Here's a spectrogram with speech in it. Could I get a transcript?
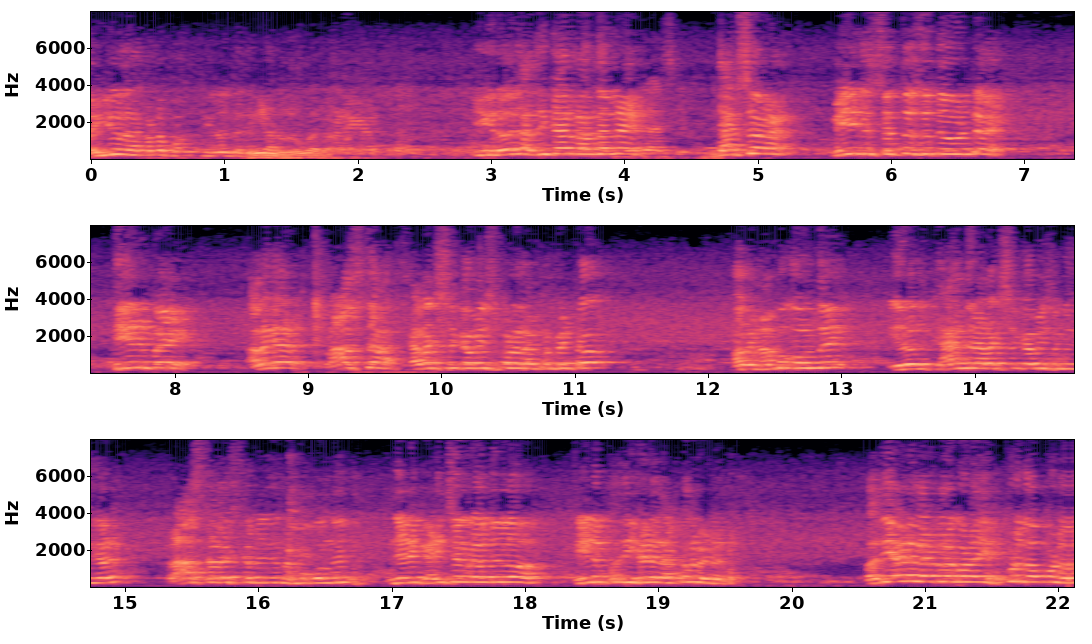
భయం లేకుండా పోతుంది. ఈరోజు అధికారులు. ఈ రోజు అధికారులు అందరినీ దక్షిణ మీకు చిత్తశుద్ధి ఉంటే దీనిపై అలాగే రాష్ట్ర ఎలక్షన్ కమిషన్ కూడా లెక్క పెట్టు. ఒక నమ్మకం ఉంది. ఈరోజు కేంద్ర ఎలక్షన్ కమిషన్ ఉంది కదా రాష్ట్ర ఎలక్షన్ కమిషన్ నమ్మకం ఉంది. నేను గడిచిన రోజుల్లో నేను పదిహేడు లెక్కలు పెట్టాను. పదిహేడు లెక్కలు కూడా ఎప్పటికప్పుడు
